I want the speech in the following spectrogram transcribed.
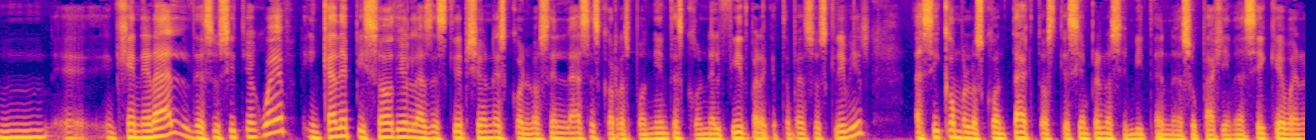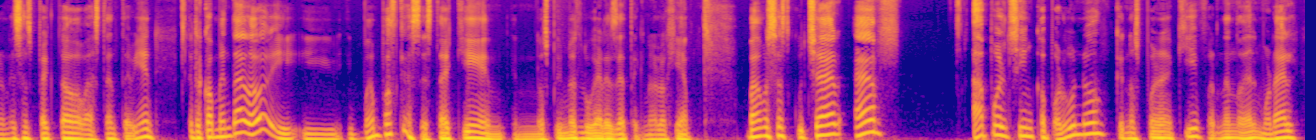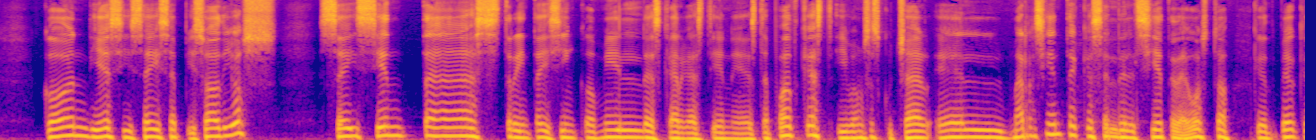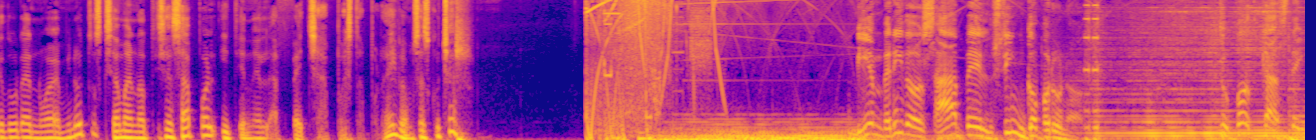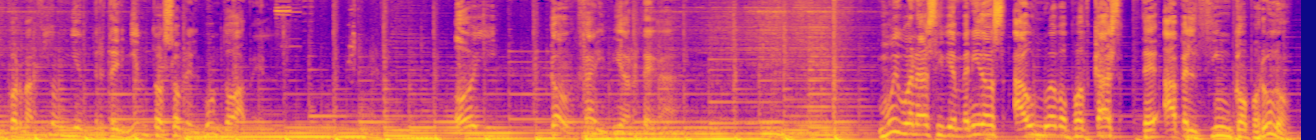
mm, eh, en general de su sitio web. En cada episodio las descripciones con los enlaces correspondientes con el feed para que te puedas suscribir, así como los contactos que siempre nos invitan a su página. Así que bueno, en ese aspecto bastante bien. Recomendado y, buen podcast. Está aquí en, en los primeros lugares de tecnología. Vamos a escuchar a Apple 5x1 que nos pone aquí Fernando del Moral con 16 episodios. 635 mil descargas tiene este podcast y vamos a escuchar el más reciente que es el del 7 de agosto que veo que dura nueve minutos que se llama Noticias Apple y tiene la fecha puesta por ahí. Vamos a escuchar. Bienvenidos a Apple 5x1, tu podcast de información y entretenimiento sobre el mundo Apple. Hoy con Jaime Ortega. Muy buenas y bienvenidos a un nuevo podcast de Apple 5x1.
